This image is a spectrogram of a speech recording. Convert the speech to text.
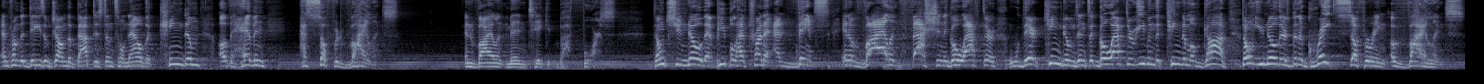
"And from the days of John the Baptist until now, the kingdom of heaven has suffered violence, and violent men take it by force." Don't you know that people have tried to advance in a violent fashion to go after their kingdoms and to go after even the kingdom of God? Don't you know there's been a great suffering of violence?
